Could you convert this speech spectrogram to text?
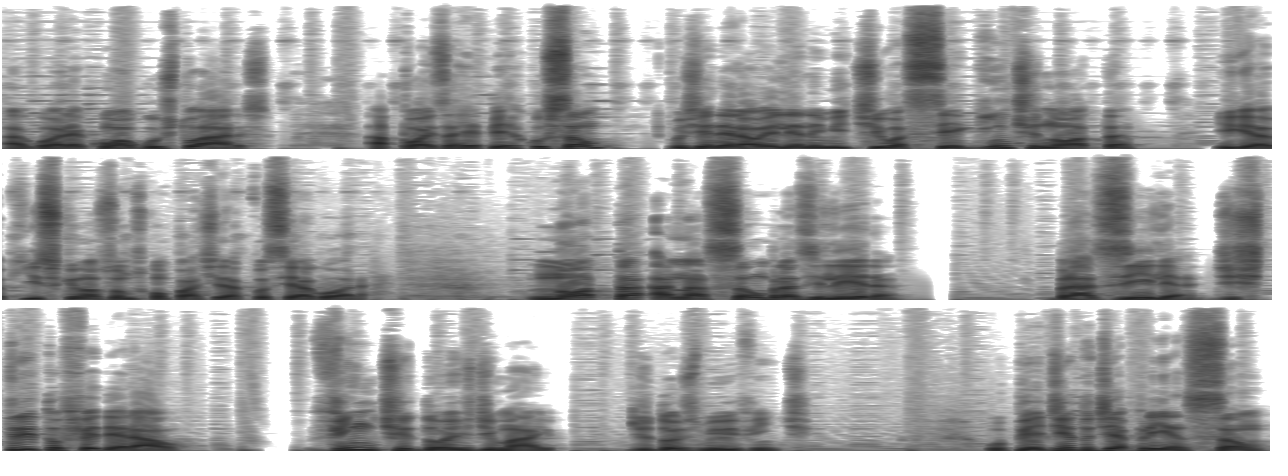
agora é com Augusto Aras. Após a repercussão, o general Heleno emitiu a seguinte nota, e é isso que nós vamos compartilhar com você agora. Nota à nação brasileira. Brasília, Distrito Federal, 22 de maio de 2020. O pedido de apreensão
